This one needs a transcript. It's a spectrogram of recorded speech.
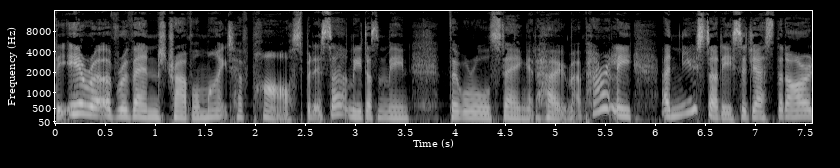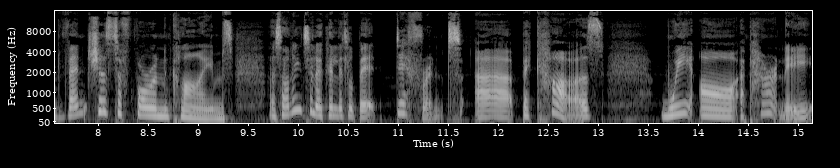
The era of revenge travel might have passed, but it certainly doesn't mean that we're all staying at home. Apparently, a new study suggests that our adventures to foreign climes are starting to look a little bit different uh, because we are apparently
